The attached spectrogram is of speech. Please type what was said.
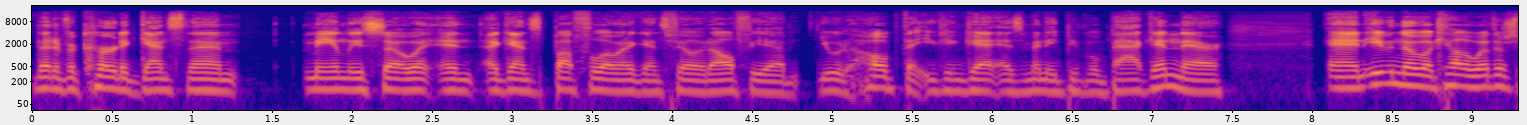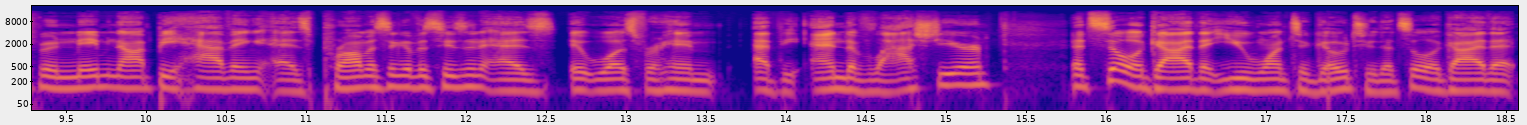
that have occurred against them, mainly so in, against Buffalo and against Philadelphia, you would hope that you can get as many people back in there. And even though Akel Witherspoon may not be having as promising of a season as it was for him at the end of last year, it's still a guy that you want to go to. That's still a guy that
